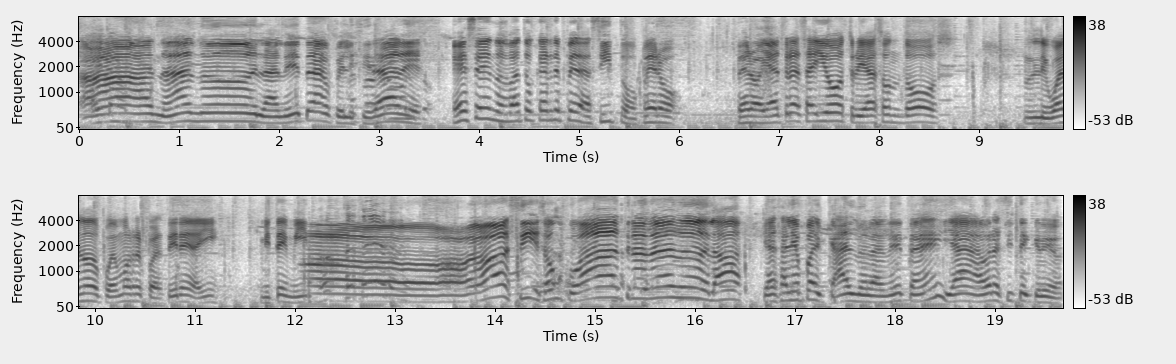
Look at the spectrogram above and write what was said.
Ah, nano, la neta, felicidades. Ese nos va a tocar de pedacito, pero pero allá atrás hay otro, ya son dos. Igual no lo podemos repartir ahí. Mitad y mitad. Ah, sí, son cuatro, nano. No, ya salió para el caldo, la neta, ¿eh? Ya, ahora sí te creo.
